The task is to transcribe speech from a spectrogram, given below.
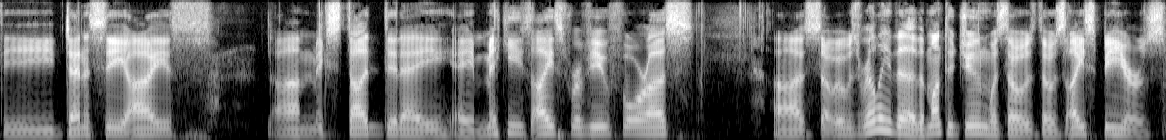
the Genesee Ice. Um, McStud did a, a Mickey's Ice review for us. Uh, so it was really the, the month of June was those those ice beers.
